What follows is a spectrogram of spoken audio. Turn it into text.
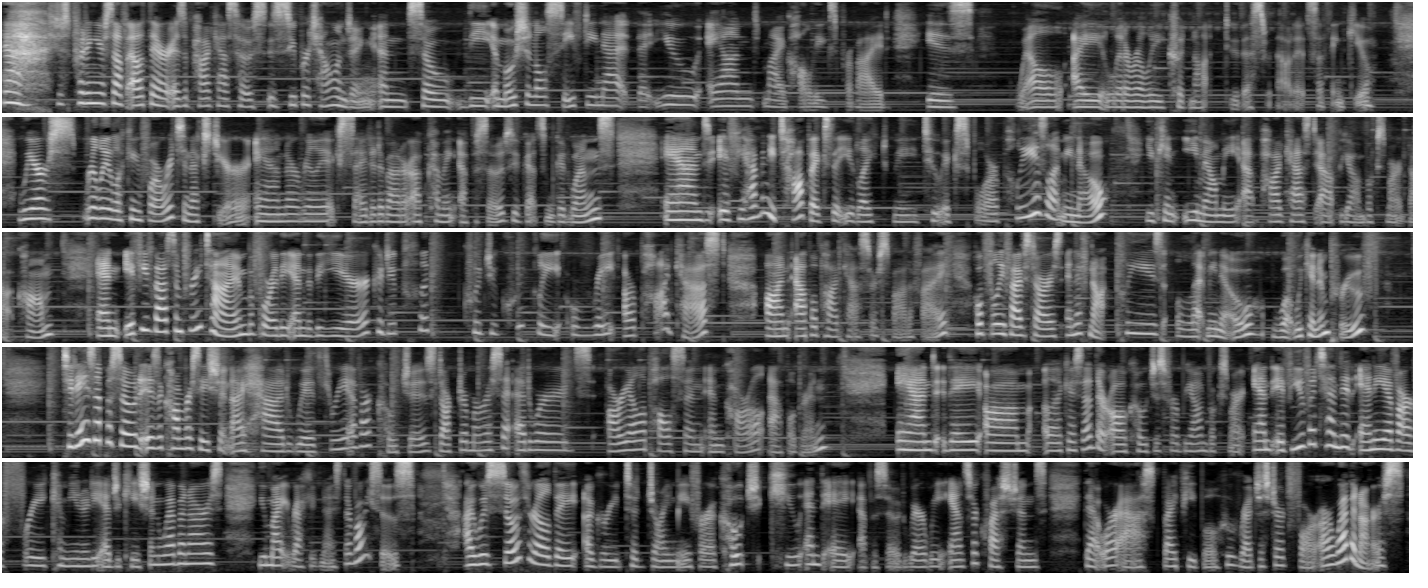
Yeah, just putting yourself out there as a podcast host is super challenging. And so the emotional safety net that you and my colleagues provide is well, I literally could not do this without it. So thank you. We are really looking forward to next year and are really excited about our upcoming episodes. We've got some good ones. And if you have any topics that you'd like me to explore, please let me know. You can email me at podcast at beyondbooksmart.com. And if you've got some free time before the end of the year, could you click could you quickly rate our podcast on Apple Podcasts or Spotify? Hopefully, five stars. And if not, please let me know what we can improve. Today's episode is a conversation I had with three of our coaches, Dr. Marissa Edwards, Ariela Paulsen, and Karl Apelgren. And they, um, like I said, they're all coaches for Beyond Booksmart. And if you've attended any of our free community education webinars, you might recognize their voices. I was so thrilled they agreed to join me for a coach Q&A episode where we answer questions that were asked by people who registered for our webinars.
